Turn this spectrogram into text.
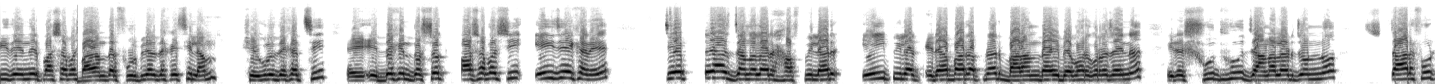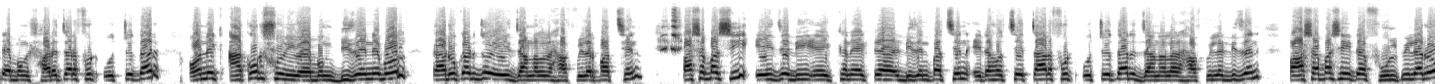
ডিজাইনের পাশাপাশি বারান্দার ফুল পিলার দেখাইছিলাম, সেগুলো দেখাচ্ছি। দেখেন দর্শক, পাশাপাশি এই যে এখানে চেপটা জানালার হাফ পিলার এই পিলার, এটা আবার আপনার বারান্দায় ব্যবহার করা যায় না। এটা শুধু জানালার জন্য চার ফুট এবং সাড়ে চার ফুট উচ্চতার অনেক আকর্ষণীয় এবং ডিজাইনেবল কারুকার্য এই জানালার হাফ পিলার পাচ্ছেন। পাশাপাশি এই যে এখানে একটা ডিজাইন পাচ্ছেন, এটা হচ্ছে চার ফুট উচ্চতার জানালার হাফ পিলার ডিজাইন। পাশাপাশি এটা ফুল পিলারও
